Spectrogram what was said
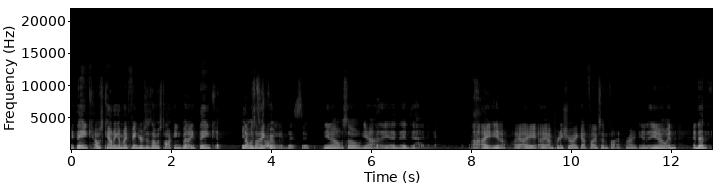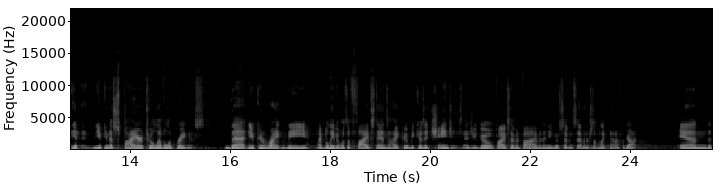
I think I was counting on my fingers as I was talking, but I think That was a haiku. trying his best to- you know. So yeah, it, it, I I- you know I, I I I'm pretty sure I got five seven five right, and you know, and and then you, you can aspire to a level of greatness that you can write the I believe it was a five stanza haiku because it changes as you go five seven five and then you go seven seven or something like that. I forgot. And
